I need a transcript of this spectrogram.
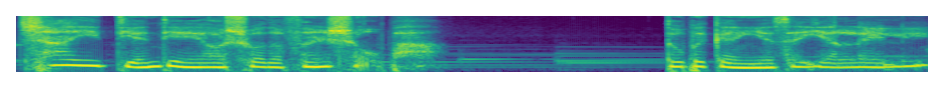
差一点点要说的分手吧，都被哽咽在眼泪里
